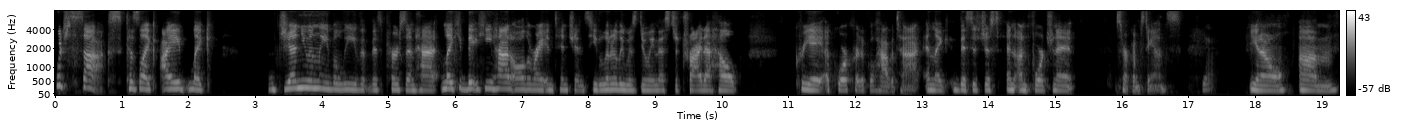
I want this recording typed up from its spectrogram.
Which sucks. Cause like I like genuinely believe that this person had like that he had all the right intentions. He literally was doing this to try to help create a core critical habitat and like this is just an unfortunate circumstance. You know um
